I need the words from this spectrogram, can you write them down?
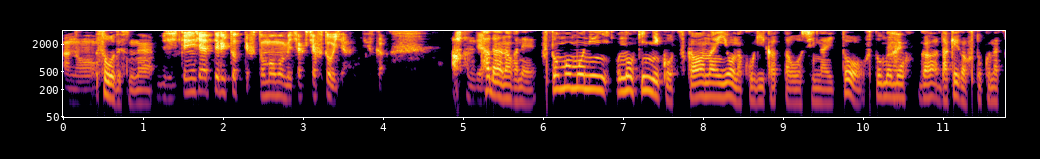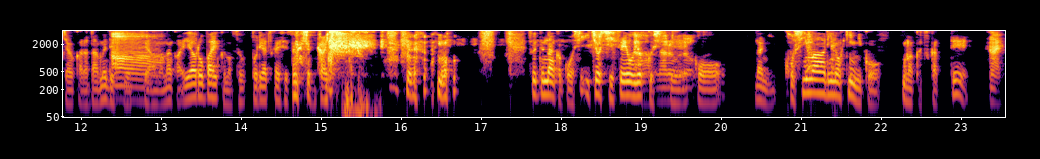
あの、そうですね。自転車やってる人って太ももめちゃくちゃ太いじゃないですか。あただなんかね、太ももに、の筋肉を使わないような漕ぎ方をしないと、太ももが、だけが太くなっちゃうからダメですよって、あの、なんかエアロバイクの取扱説明書に書いてある。あの、それってなんかこう、し一応姿勢を良くしてこう、何腰回りの筋肉をうまく使って、はい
